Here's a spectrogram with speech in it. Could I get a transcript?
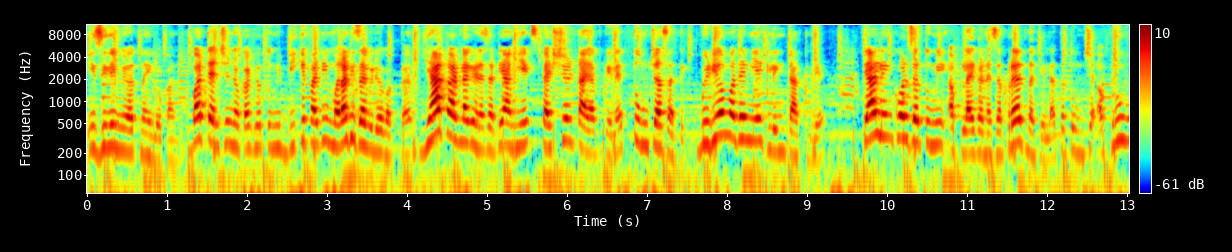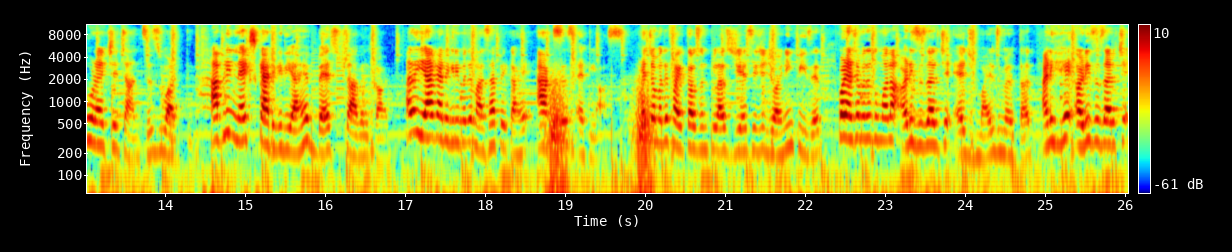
इझिली मिळत नाही लोकांना. बट टेन्शन नका घेऊ तुम्ही बी के फायदी मराठीचा व्हिडिओ बघताय. ह्या कार्डला घेण्यासाठी आम्ही एक स्पेशल टायअप केलंय तुमच्यासाठी. व्हिडिओमध्ये मी एक लिंक टाकली आहे त्या लिंकवर जर तुम्ही अप्लाय करण्याचा प्रयत्न केला तर तुमचे अप्रूव्ह होण्याचे चान्सेस वाढतील. आपली नेक्स्ट कॅटेगरी आहे बेस्ट ट्रॅव्हल कार्ड आता या कॅटेगरीमध्ये माझा पेक आहे ऍक्सेस एट लास्ट ह्याच्यामध्ये फाईव्ह थाउजंड प्लस जीएससीची जॉईनिंग फीज आहेत. पण याच्यामध्ये तुम्हाला अडीच हजारचे एज माइल्स मिळतात. आणि हे अडीच हजारचे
